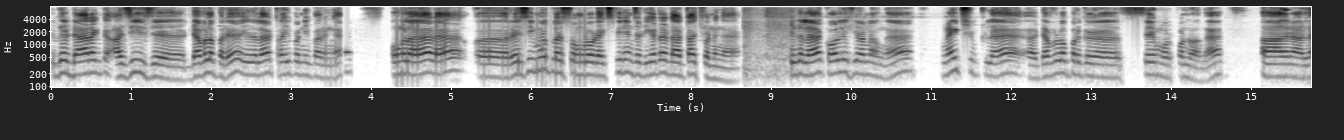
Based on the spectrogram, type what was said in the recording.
இது டைரக்ட் அசீஸ் டெவலப்பரு இதில் ட்ரை பண்ணி பாருங்க. உங்களோட ரெசியூமு ப்ளஸ் உங்களோட எக்ஸ்பீரியன்ஸ் சர்டிஃபிகேட்டை அட்டாச் பண்ணுங்க. இதில் குவாலிஃபியானவங்க நைட் ஷிஃப்டில் டெவலப்பருக்கு சேம் ஒர்க் பண்ணுவாங்க. அதனால்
